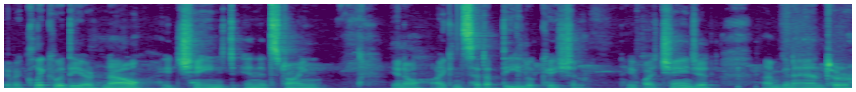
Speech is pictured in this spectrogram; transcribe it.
If I click over there now it changed and it's trying you know I can set up the location. If I change it I'm gonna enter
